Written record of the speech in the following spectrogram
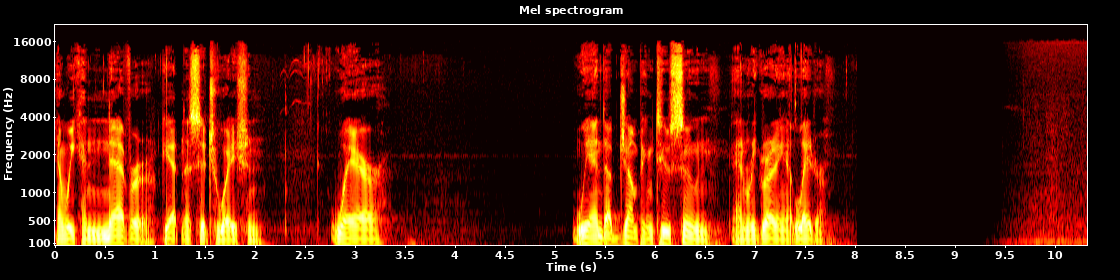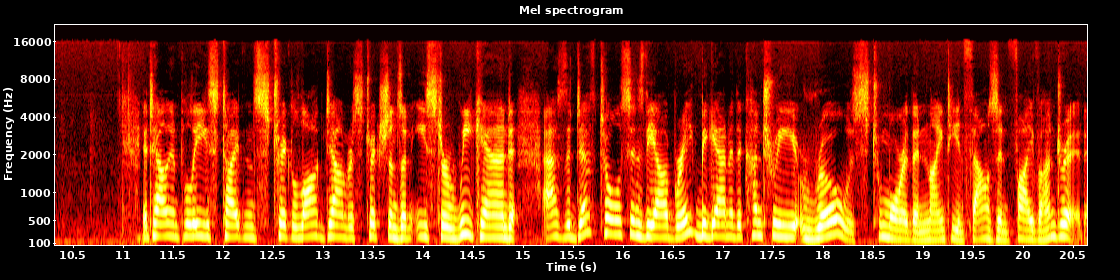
And we can never get in a situation where we end up jumping too soon and regretting it later. Italian police tightened strict lockdown restrictions on Easter weekend as the death toll since the outbreak began in the country rose to more than 19,500.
